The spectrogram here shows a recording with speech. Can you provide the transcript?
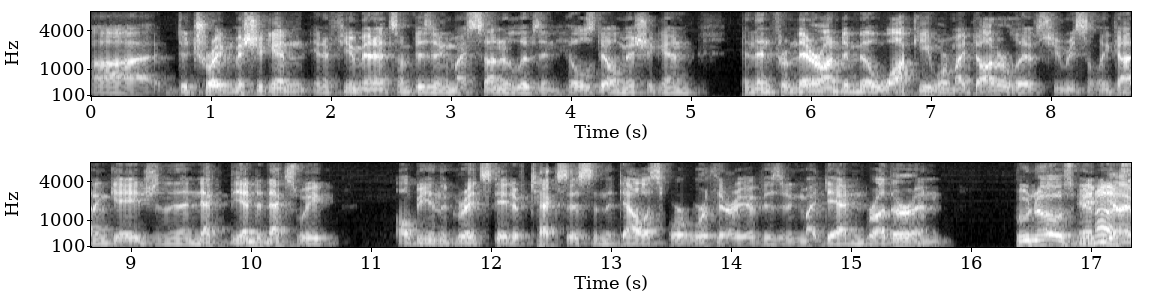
uh, Detroit, Michigan in a few minutes. I'm visiting my son who lives in Hillsdale, Michigan. And then from there on to Milwaukee, where my daughter lives. She recently got engaged. And then ne- the end of next week, I'll be in the great state of Texas in the Dallas Fort Worth area visiting my dad and brother. And who knows, maybe I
